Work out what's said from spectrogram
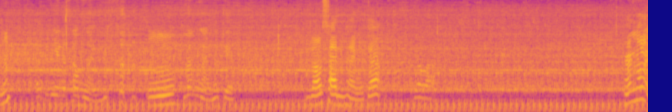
หึเอาที่เรียกก็เศร้าเหมือนเออนั่งเหมือนนะแกเราสั่นใหายว่าจ้าเดี๋ยวว่าฮันน้อย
